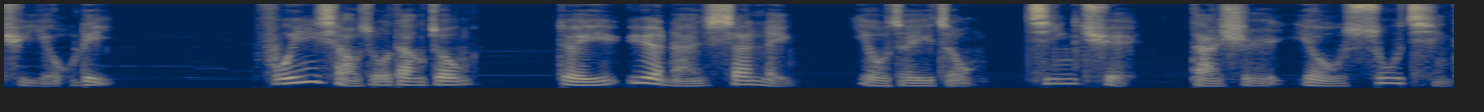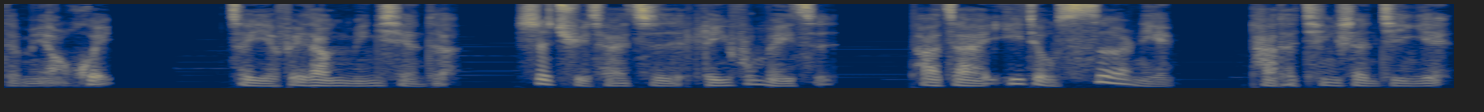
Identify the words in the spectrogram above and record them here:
去游历。福音小说当中，对于越南山林有着一种精确但是又抒情的描绘，这也非常明显的是取材自林芙美子，她在一九四二年她的亲身经验，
